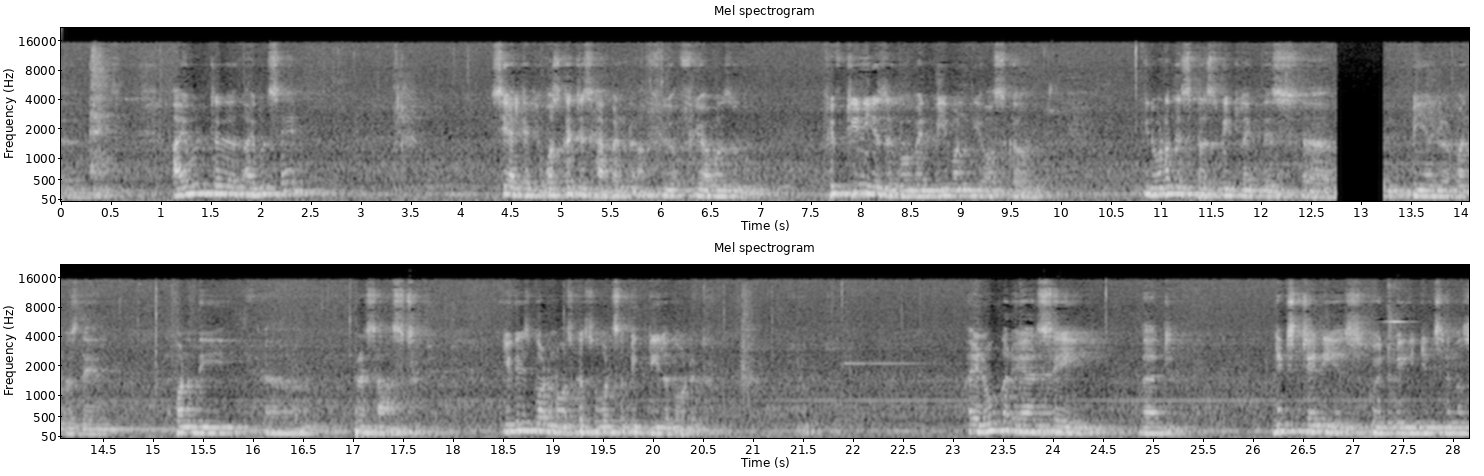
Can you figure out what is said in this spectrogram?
Uh, I would, uh. 15 years ago, when meet like this, uh, me and Rahman was there. One of the uh, press asked, "You guys got an Oscar, so what's the big deal about it?" I remember AR saying that next 10 years going to be Indian cinema's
